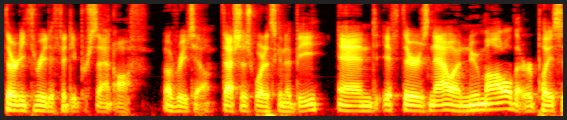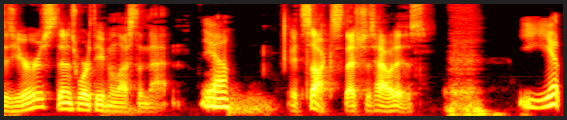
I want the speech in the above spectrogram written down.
33 to 50% off of retail. That's just what it's going to be. And if there's now a new model that replaces yours, then it's worth even less than that. Yeah. It sucks. That's just how it is. Yep.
